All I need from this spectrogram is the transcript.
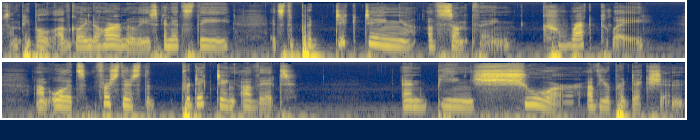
some people love going to horror movies, and it's the it's the predicting of something correctly. Um, well, it's first there's the predicting of it and being sure of your prediction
